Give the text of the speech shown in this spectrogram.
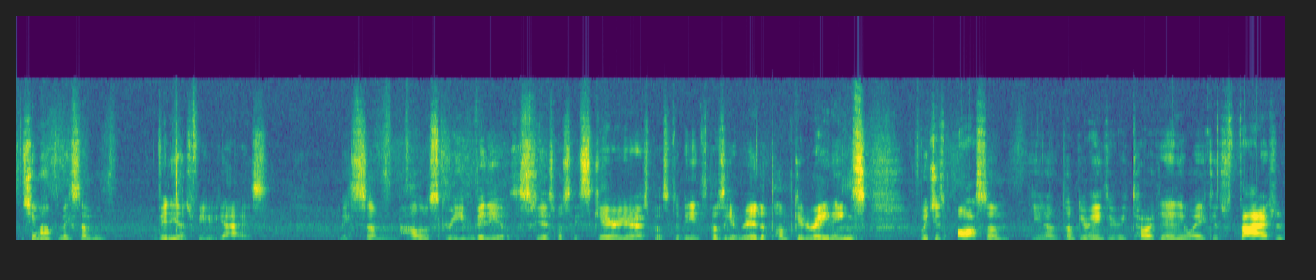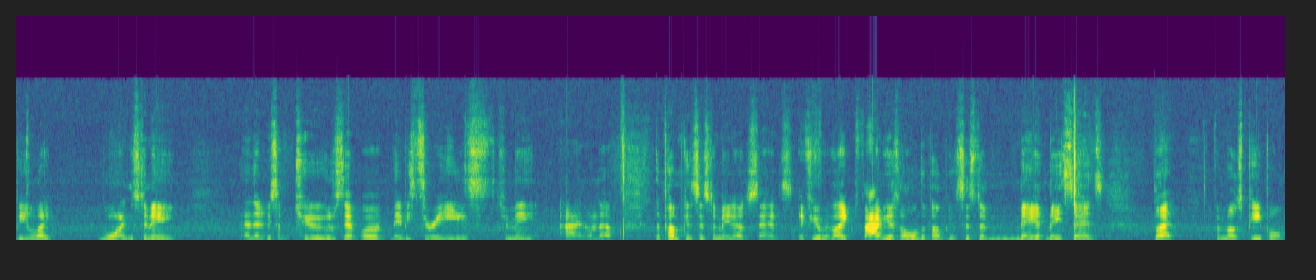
I'm sure I'll have to make some videos for you guys. Make some Howl-O-Scream videos. This year's supposed to be scarier. It's supposed to be. It's supposed to get rid of the pumpkin ratings, which is awesome. You know, the pumpkin ratings are retarded anyway because fives would be like ones to me, and there'd be some twos that were maybe threes to me. I don't know. The pumpkin system made no sense. If you were like five years old, the pumpkin system may have made sense, but for most people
